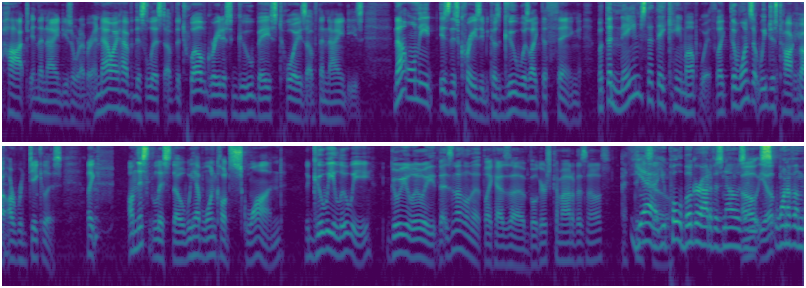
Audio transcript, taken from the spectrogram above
hot in the 90s or whatever? And now I have this list of the 12 greatest goo based toys of the 90s. Not only is this crazy because goo was like the thing, but the names that they came up with, like the ones that we just talked about, are ridiculous. Like on this list, though, we have one called Squand, the Gooey Louie. Gooey Louie, that isn't that the one that like has uh, boogers come out of his nose? I think yeah so. you pull a booger out of his nose and Oh, yep. one of them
